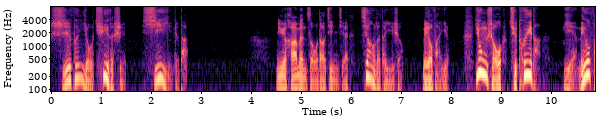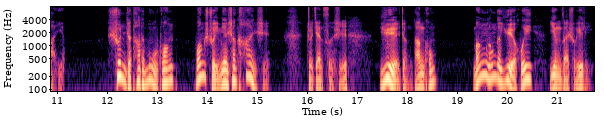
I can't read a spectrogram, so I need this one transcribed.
十分有趣的事吸引着他。女孩们走到近前，叫了他一声，没有反应；用手去推他，也没有反应。顺着他的目光往水面上看时，只见此时月正当空，朦胧的月辉映在水里，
